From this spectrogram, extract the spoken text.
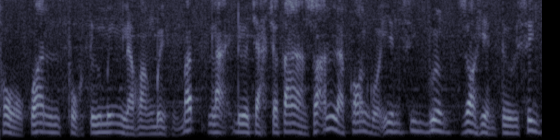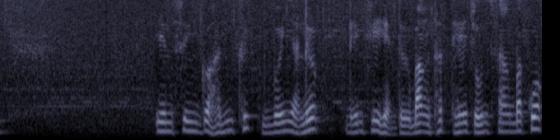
Thổ quan phủ tư minh là Hoàng Bình bắt lại đưa trả cho ta. Doãn là con của Yên Sinh Vương do hiển từ sinh. Yên sinh có hấn khích với nhà nước, đến khi hiển từ băng thất thế trốn sang Bắc Quốc,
